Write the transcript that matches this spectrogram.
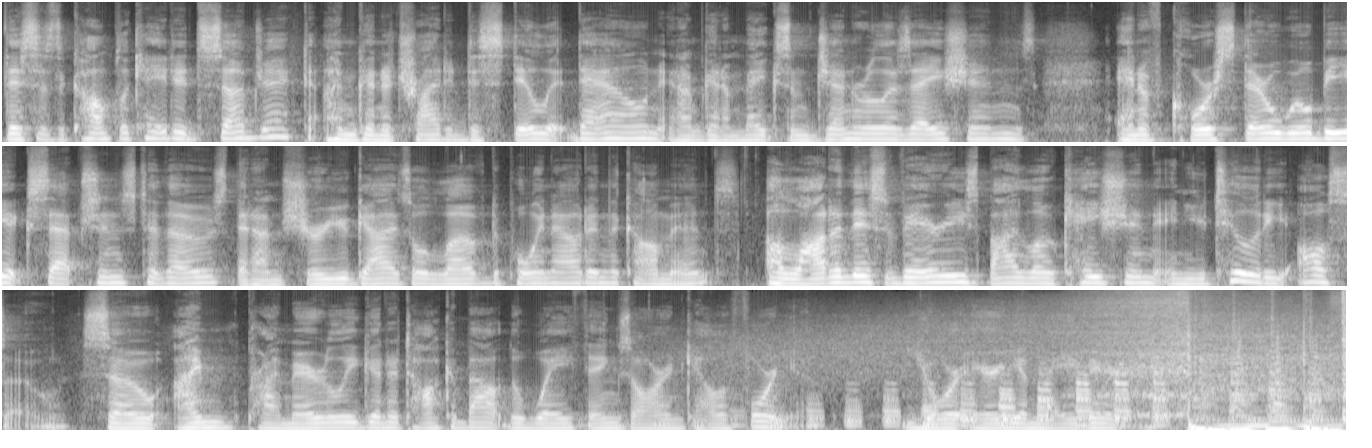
this is a complicated subject. I'm going to try to distill it down and I'm going to make some generalizations. And of course, there will be exceptions to those that I'm sure you guys will love to point out in the comments. A lot of this varies by location and utility also, so I'm primarily going to talk about the way things are in California. Your area may vary.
